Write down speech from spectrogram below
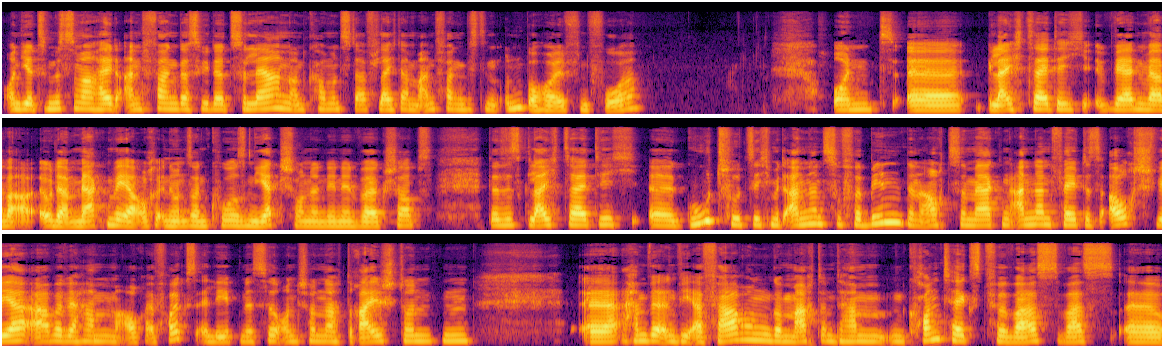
Und jetzt müssen wir halt anfangen, das wieder zu lernen und kommen uns da vielleicht am Anfang ein bisschen unbeholfen vor. Und äh, gleichzeitig werden wir aber, oder merken wir ja auch in unseren Kursen jetzt schon und in den Workshops, dass es gleichzeitig äh, gut tut, sich mit anderen zu verbinden und auch zu merken, anderen fällt es auch schwer, aber wir haben auch Erfolgserlebnisse und schon nach drei Stunden äh, haben wir irgendwie Erfahrungen gemacht und haben einen Kontext für was, was, äh,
